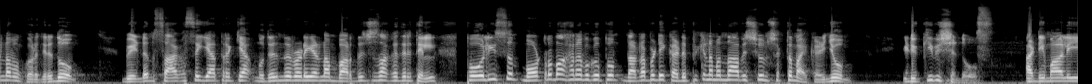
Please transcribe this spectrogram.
എണ്ണവും കുറഞ്ഞിരുന്നു. വീണ്ടും സാഹസിക യാത്രയ്ക്ക് മുതിർന്നവരുടെ എണ്ണം വർദ്ധിച്ച സാഹചര്യത്തിൽ പോലീസും മോട്ടോർ വാഹന വകുപ്പും നടപടി കടുപ്പിക്കണമെന്ന ആവശ്യവും ശക്തമായി കഴിഞ്ഞു. Idukki vision news. അടിമാലി.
